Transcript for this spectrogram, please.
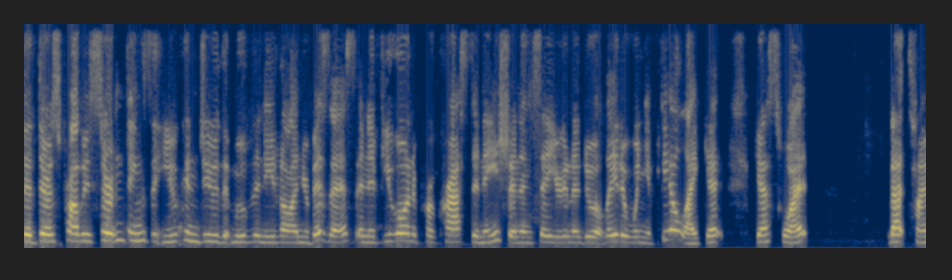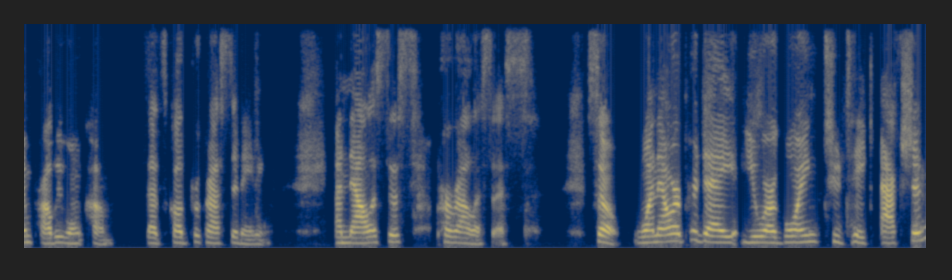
that there's probably certain things that you can do that move the needle on your business. And if you go into procrastination and say you're going to do it later when you feel like it, guess what? That time probably won't come. That's called procrastinating. Analysis paralysis. So, one hour per day, you are going to take action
